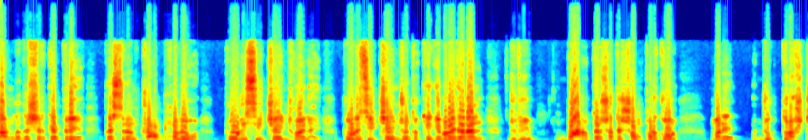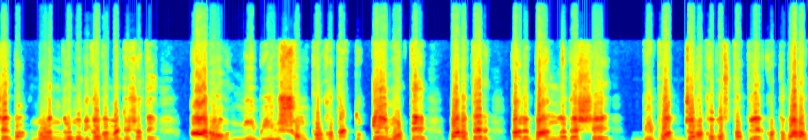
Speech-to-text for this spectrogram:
বাংলাদেশের ক্ষেত্রে প্রেসিডেন্ট ট্রাম্প হলেও পলিসি চেঞ্জ হয় নাই। পলিসি চেঞ্জ হতো কে কীভাবে জানেন? যদি ভারতের সাথে সম্পর্ক মানে যুক্তরাষ্ট্রের বা নরেন্দ্র মোদী গভর্নমেন্টের সাথে আরও নিবিড় সম্পর্ক থাকতো এই মুহূর্তে ভারতের, তাহলে বাংলাদেশে বিপজ্জনক অবস্থা তৈরি করতো ভারত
